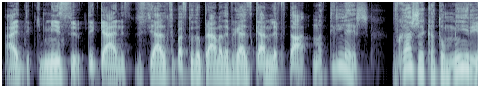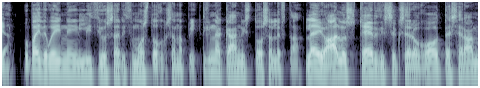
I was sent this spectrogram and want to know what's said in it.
Άιτε, κοιμήσου. Τι κάνεις. Τους ή άλλους από αυτό το πράγμα δεν βγάζεις καν λεφτά. Μα τι λες. Βγάζω εκατομμύρια. Που by the way είναι ηλίθιος αριθμός, το έχω ξαναπεί. Τι να κάνεις τόσα λεφτά; Λέει ο άλλος κέρδισε, ξέρω εγώ, 4,5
